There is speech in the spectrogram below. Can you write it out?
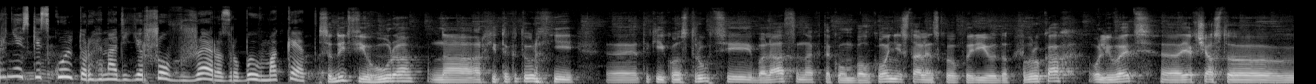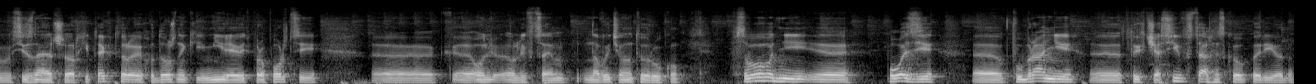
Чернігівський скульптор Геннадій Єршов вже розробив макет. Сидить фігура на архітектурній е, такій конструкції, балясинах, такому балконі сталінського періоду. В руках олівець. Е, як часто всі знають, що архітектори, художники міряють пропорції е, олівцем на витягнуту руку. В свободній е, позі, в убранні е, тих часів сталінського періоду.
